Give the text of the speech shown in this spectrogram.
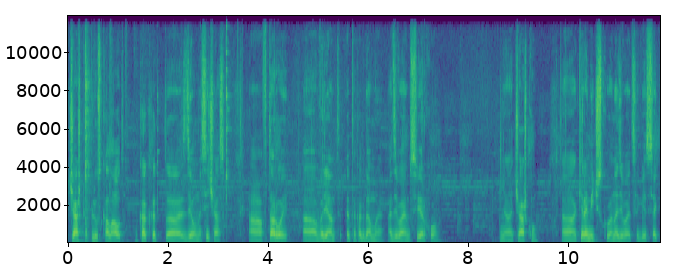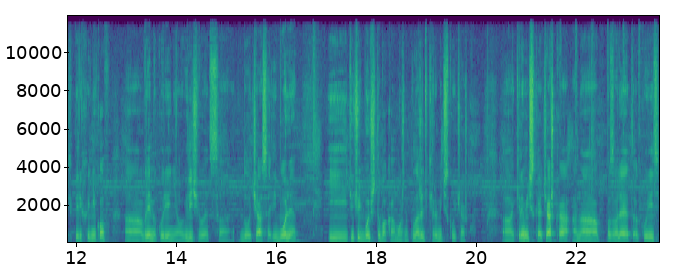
чашка плюс коллаут, как это сделано сейчас. Второй вариант – это когда мы одеваем сверху чашку керамическую, она одевается без всяких переходников, время курения увеличивается до часа и более, и чуть-чуть больше табака можно положить в керамическую чашку. А, керамическая чашка, она позволяет курить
